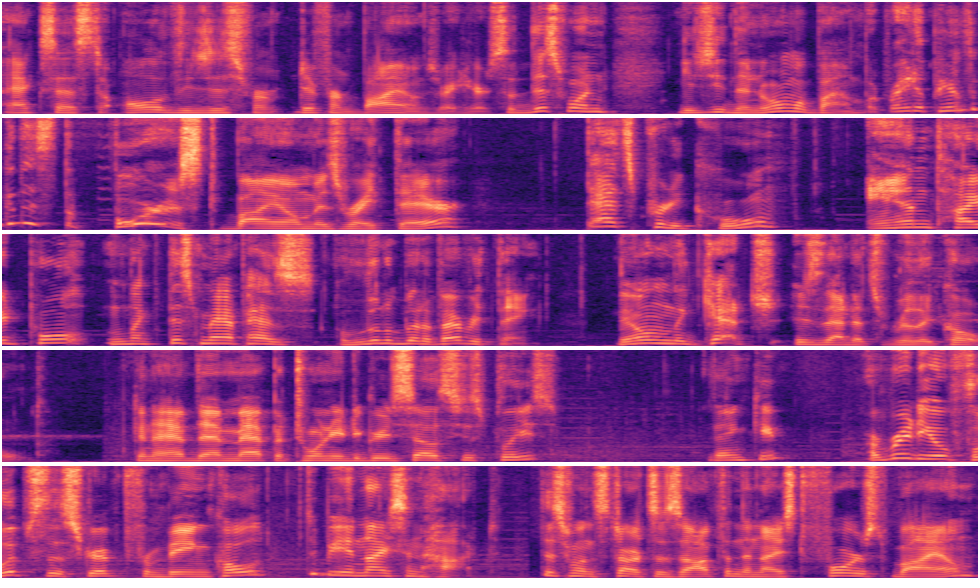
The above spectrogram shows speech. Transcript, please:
access to all of these different, different biomes right here. So this one gives you the normal biome, but right up here, look at this, the forest biome is right there. That's pretty cool. And tide pool, like this map has a little bit of everything. The only catch is that it's really cold. Can I have that map at 20 degrees Celsius, please? Thank you. Aridio flips the script from being cold to being nice and hot. This one starts us off in the nice forest biome,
